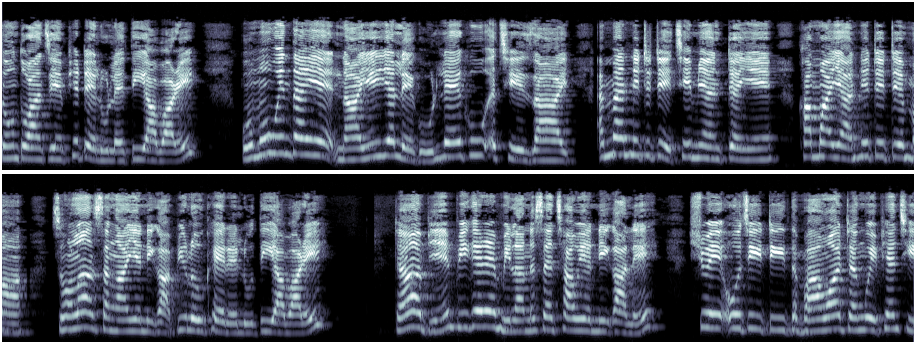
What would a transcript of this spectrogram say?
ဆုံးသွားခြင်း ဖြစ်တယ်လို့လည်း သိရပါတယ်။ဗိုလ်မှူးဝင်းတန်းရဲ့ နာရေးရက်လေကို လှဲကူးအခြေဆိုင်အမှတ်111ချေမြန်တက်ရင်ခမရ111မှာ ဇွန်လ15ရက်နေ့က ပြုလုပ်ခဲ့တယ်လို့ သိရပါတယ်။ဒါအပြင် ပြီးခဲ့တဲ့ မေလ26ရက်နေ့ကလည်း ရွှေ OGT တဘာဝဓာတ်ငွေဖြန့်ချီ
